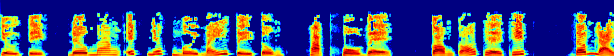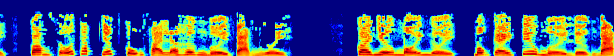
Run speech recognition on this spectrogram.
dự tiệc, đều mang ít nhất mười mấy tùy tụng hoặc hộ vệ, còn có thể thiếp. Tóm lại, con số thấp nhất cũng phải là hơn 10 vạn người. Coi như mỗi người một ngày tiêu 10 lượng bạc,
